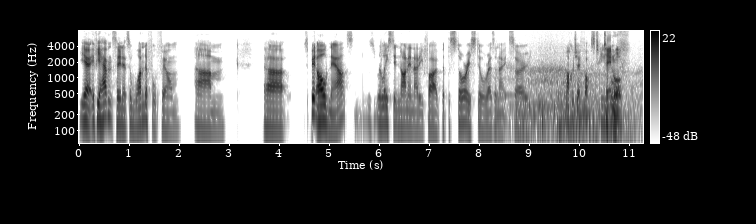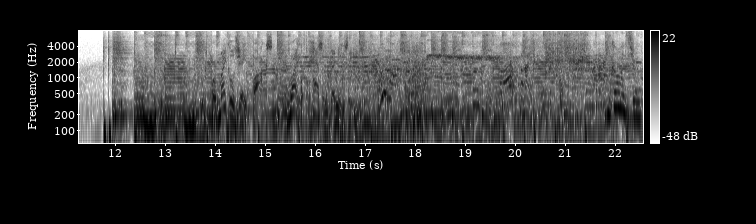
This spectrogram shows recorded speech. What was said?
yeah if you haven't seen it it's a wonderful film um uh it's a bit old now it's, it was released in 1985 but the story still resonates so michael j fox teen, Teen wolf. Wolf. For Michael J. Fox, life hasn't been easy. Hello? I'm going through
